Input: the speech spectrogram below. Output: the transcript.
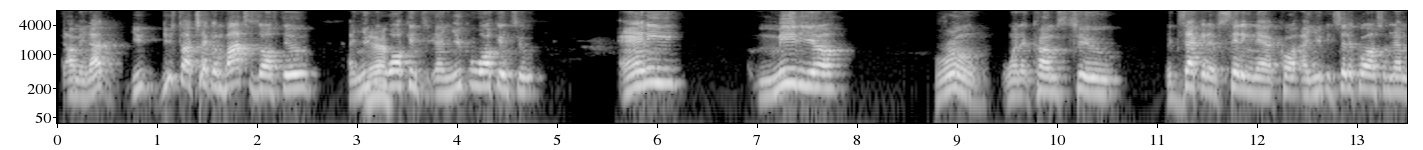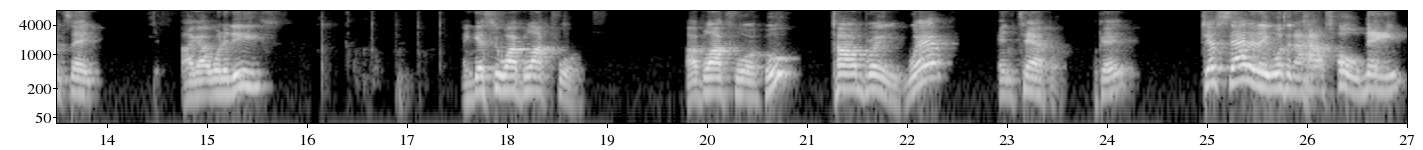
I mean, that you you start checking boxes off, dude, and you yeah. can walk into and you can walk into any media room when it comes to executives sitting there, and you can sit across from them and say, I got one of these. And guess who I blocked for? I blocked for who? Tom Brady. Where? In Tampa. Okay. Jeff Saturday wasn't a household name.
